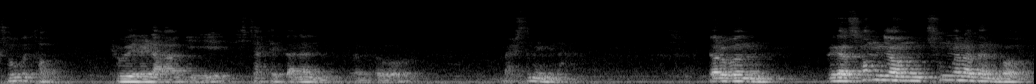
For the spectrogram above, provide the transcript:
주부터 교회를 나가기 시작했다는 또 말씀입니다. 여러분 우리가 성령 충만하다는 것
